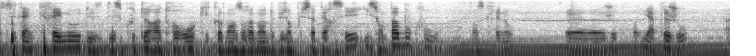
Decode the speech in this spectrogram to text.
c'est un créneau des, des, scooters à trois roues qui commence vraiment de plus en plus à percer. Ils sont pas beaucoup dans ce créneau. Euh, je crois. Il y a Peugeot. Hein.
